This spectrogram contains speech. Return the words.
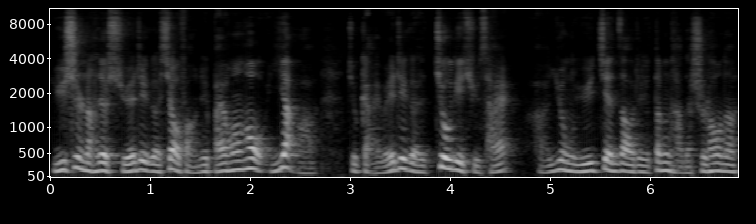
于是呢，他就学这个效仿这白皇后一样啊，就改为这个就地取材啊，用于建造这个灯塔的石头呢，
